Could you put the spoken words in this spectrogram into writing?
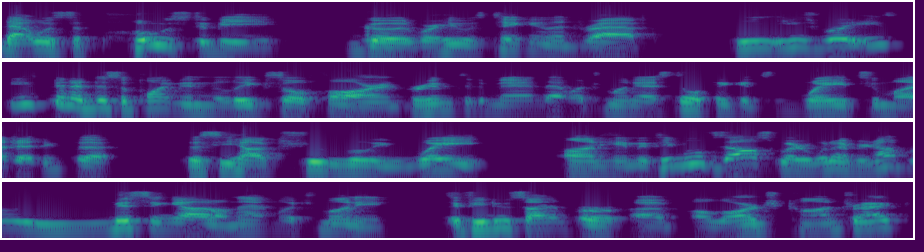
that was supposed to be good, where he was taking in the draft, he, he's really he's, he's been a disappointment in the league so far. And for him to demand that much money, I still think it's way too much. I think the the Seahawks should really wait on him. If he moves elsewhere, whatever, you're not really missing out on that much money. If you do sign him for a, a large contract,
